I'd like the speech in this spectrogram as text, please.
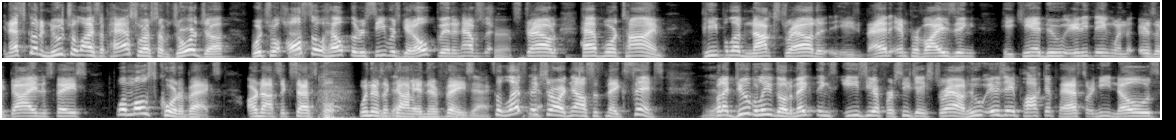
And that's going to neutralize the pass rush of Georgia, which will sure. also help the receivers get open and have sure. Stroud have more time. People have knocked Stroud. He's bad improvising. He can't do anything when there's a guy in his face. Well, most quarterbacks are not successful when there's exactly. a guy in their face. Exactly. So let's make yeah. sure our analysis makes sense. Yeah. But I do believe, though, to make things easier for CJ Stroud, who is a pocket passer and he knows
